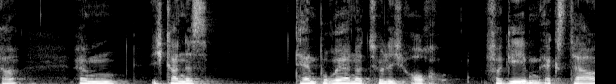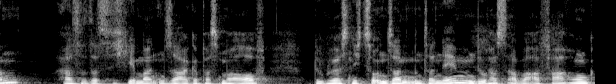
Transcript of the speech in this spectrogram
Ja, ähm, ich kann es temporär natürlich auch vergeben, extern. Also, dass ich jemanden sage, pass mal auf, du gehörst nicht zu unserem Unternehmen, du hast aber Erfahrung.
